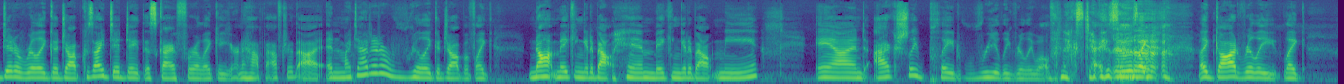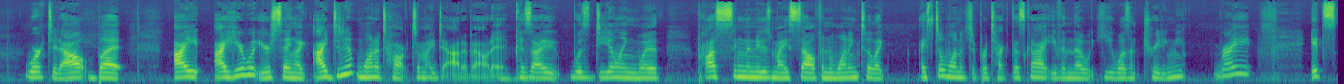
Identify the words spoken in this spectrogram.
did a really good job because I did date this guy for like a year and a half after that. And my dad did a really good job of like not making it about him, making it about me. And I actually played really, really well the next day. So it was like, like God really like worked it out. But I, I hear what you're saying. Like I didn't want to talk to my dad about it because mm-hmm. I was dealing with processing the news myself and wanting to like, I still wanted to protect this guy even though he wasn't treating me right it's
